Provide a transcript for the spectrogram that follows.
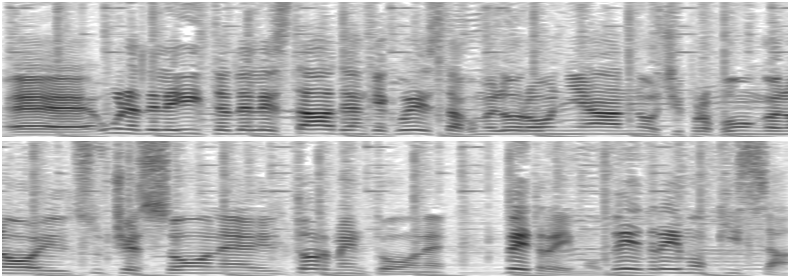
è una delle hit dell'estate, anche questa, come loro ogni anno ci propongono il successone, il tormentone. Vedremo, vedremo chissà.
